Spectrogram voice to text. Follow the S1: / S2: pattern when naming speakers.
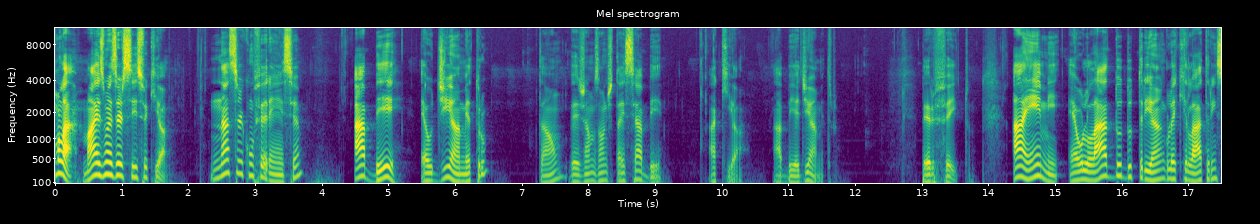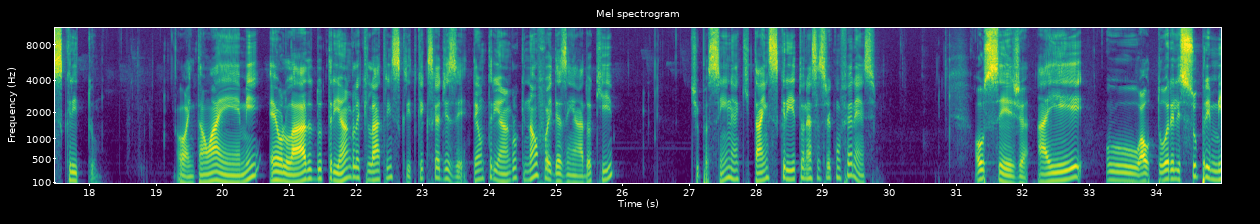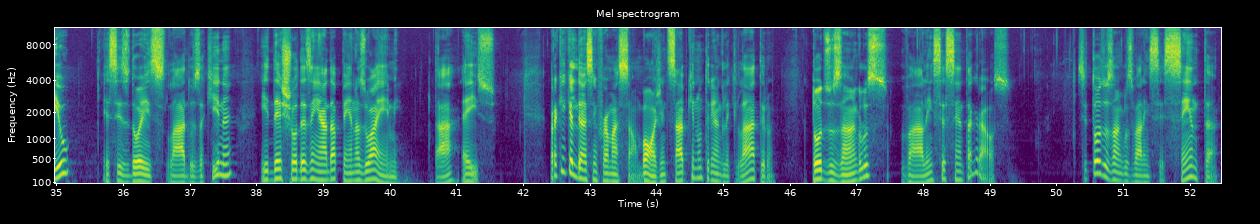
S1: Vamos lá, mais um exercício aqui. Ó. Na circunferência, AB é o diâmetro. Então, vejamos onde está esse AB. Aqui, ó. AB é diâmetro. Perfeito. AM é o lado do triângulo equilátero inscrito. Ó, então, AM é o lado do triângulo equilátero inscrito. O que isso quer dizer? Tem um triângulo que não foi desenhado aqui, tipo assim, né, que está inscrito nessa circunferência. Ou seja, aí o autor ele suprimiu esses dois lados aqui, né, e deixou desenhado apenas o AM, tá? É isso. Para que, que ele deu essa informação? Bom, a gente sabe que num triângulo equilátero, todos os ângulos valem 60 graus. Se todos os ângulos valem 60,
